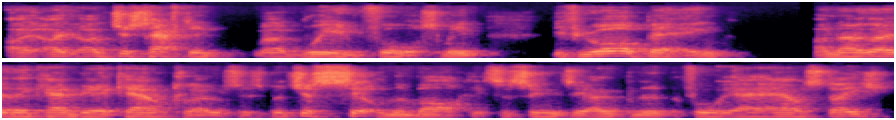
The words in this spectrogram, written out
I, I, I, just have to uh, reinforce. I mean, if you are betting, I know though they can be account closers, but just sit on the markets as soon as they open at the 48 hour stage.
